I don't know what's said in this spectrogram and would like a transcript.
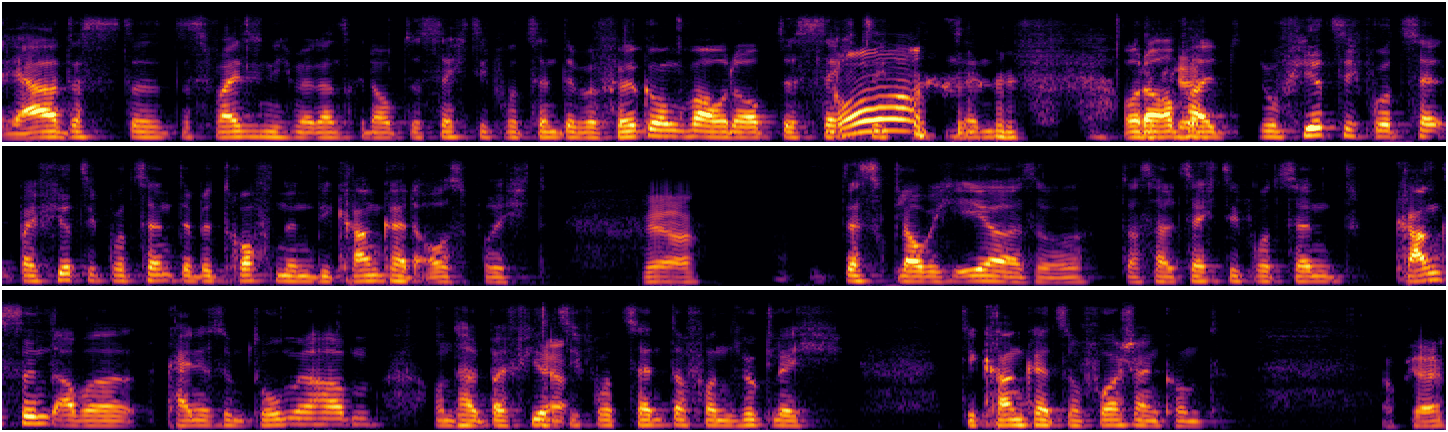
Ja, das, das, das, weiß ich nicht mehr ganz genau, ob das 60 Prozent der Bevölkerung war oder ob das 60 Prozent oh. oder okay. ob halt nur 40 Prozent bei 40 Prozent der Betroffenen die Krankheit ausbricht. Ja. Das glaube ich eher, also dass halt 60 Prozent krank sind, aber keine Symptome haben und halt bei 40 Prozent ja. davon wirklich die Krankheit zum Vorschein kommt. Okay.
